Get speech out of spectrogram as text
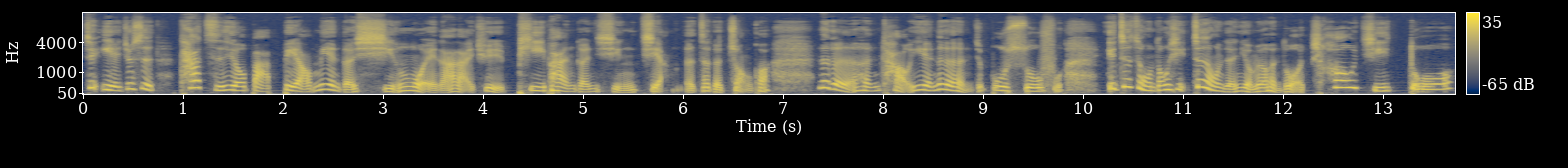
就也就是他只有把表面的行为拿来去批判跟行讲的这个状况。那个人很讨厌，那个人就不舒服。诶，这种东西，这种人有没有很多？超级多。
